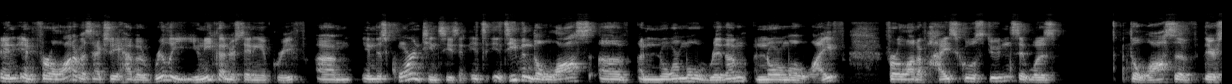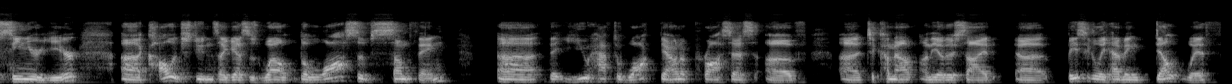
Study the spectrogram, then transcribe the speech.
and, and for a lot of us actually have a really unique understanding of grief um, in this quarantine season. It's it's even the loss of a normal rhythm, a normal life. For a lot of high school students, it was the loss of their senior year. Uh, college students, I guess, as well, the loss of something uh, that you have to walk down a process of uh, to come out on the other side, uh, basically having dealt with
